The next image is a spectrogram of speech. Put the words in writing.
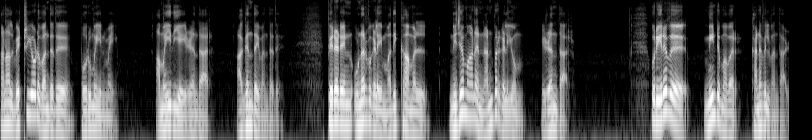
ஆனால் வெற்றியோடு வந்தது பொறுமையின்மை. அமைதியை இழந்தார். அகந்தை வந்தது. பிறரின் உணர்வுகளை மதிக்காமல் நிஜமான நண்பர்களையும் இழந்தார். ஒரு இரவு மீண்டும் அவர் கனவில் வந்தாள்.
